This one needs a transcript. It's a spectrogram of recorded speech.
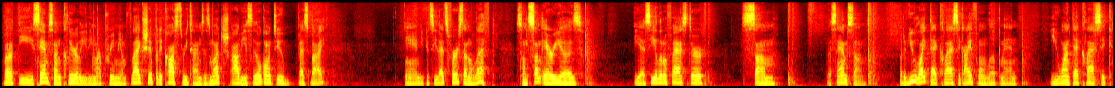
But the Samsung clearly the more premium flagship, but it costs three times as much. Obviously, we'll go into Best Buy. And you can see that's first on the left. So in some areas, the SE a little faster, some the Samsung. But if you like that classic iPhone look, man, you want that classic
